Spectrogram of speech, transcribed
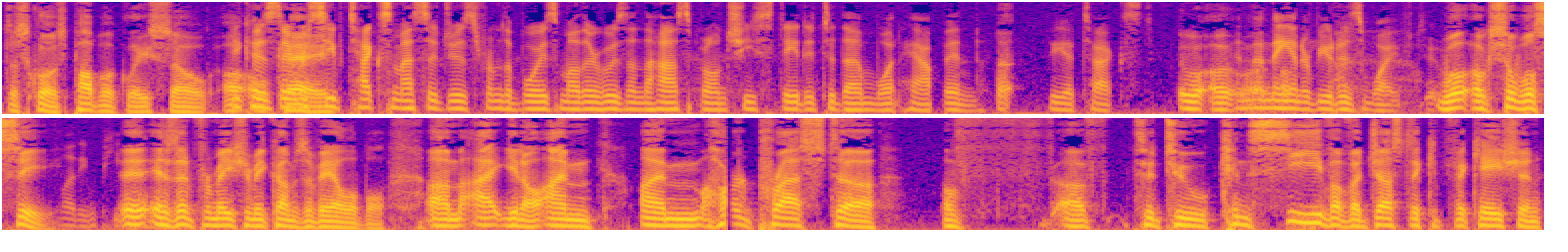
disclosed publicly. So, uh, because okay. they received text messages from the boy's mother who was in the hospital, and she stated to them what happened via text. Uh, uh and then they uh, interviewed his wife too. Well, oh, so we'll see as information becomes available. Um, I, you know, I'm I'm hard pressed to. Of, of to, to conceive of a justification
